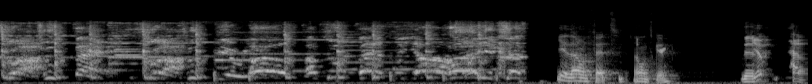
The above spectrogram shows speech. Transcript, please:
Too fast, too furious. Oh, I'm too fast for y'all. Oh, you just Yeah, that one fits. That one's good. Yep. Have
